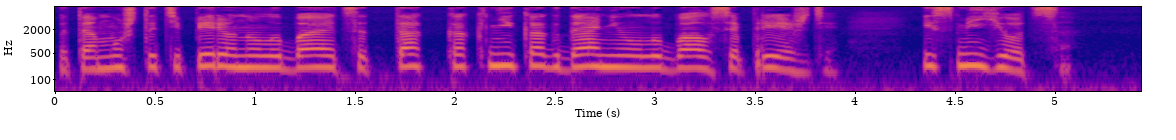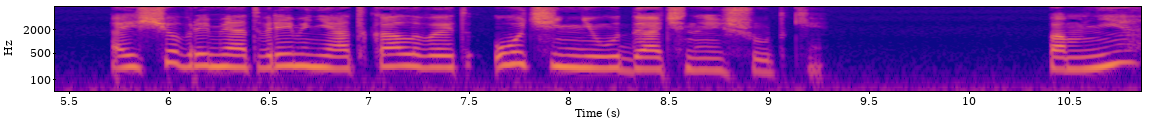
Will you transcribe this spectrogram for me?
Потому что теперь он улыбается так, как никогда не улыбался прежде — и смеется, а еще время от времени откалывает очень неудачные шутки. По мне,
